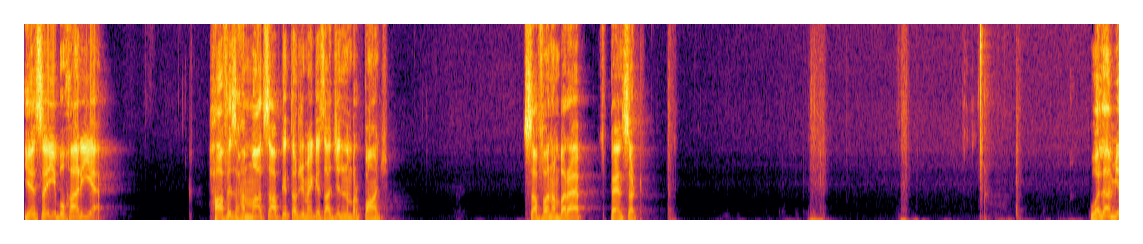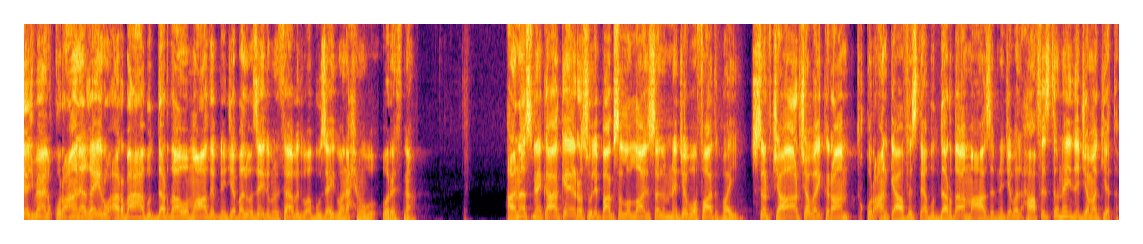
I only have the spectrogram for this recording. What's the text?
यह सही बुखारी है। हाफिज हम्माद साहब के तर्जुमे के साथ जिल नंबर पाँच, सफ़ा नंबर है पैंसठ। कुरान गैर अरबा अबुदरदा व माद इबन जबल वजैद इबन साबित व अबू जैद व नहनु वरथना अनस ने कहा कि रसूल पाक सल्लल्लाहु अलैहि वसल्लम ने जब वफात पाई सिर्फ़ चार शवा कराम कुरान के हाफिज थे अबू दरदा माज इबन जबल हाफिज तो नहीं जमा किया था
